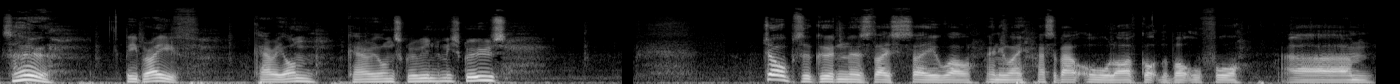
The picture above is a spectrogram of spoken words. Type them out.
So, be brave. Carry on. Carry on screwing me screws. Jobs are good, and as they say, well, anyway, that's about all I've got the bottle for. Um,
